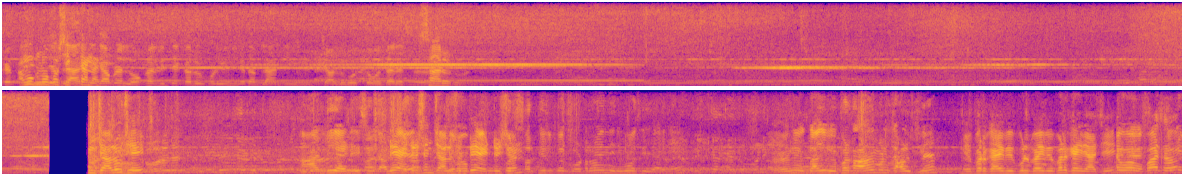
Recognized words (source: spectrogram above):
પણ અમુક લોકો શીખતા નથી. આપણે લોકલ રીતે કરવું પડ્યું એની કરતાં બ્લાન્ડિંગ ચાલુ હોત તો વધારે સારું ચાલુ છે. આ ડિહાઈડ્રેશન Dehydration ચાલુ છે, dehydration. સરફેસ ઉપર વોટર હોય ને રિમૂવ થઈ જાય છે. અને એક બાજુ વેફર ખાવાનું પણ ચાલુ છે. વેફર ખાઈ વિપુલભાઈ વેફર ખાઈ રહ્યા છે. ઊભા થો અમે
